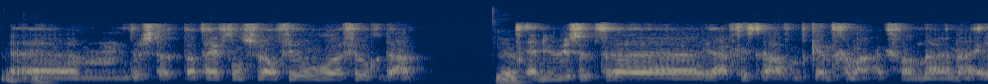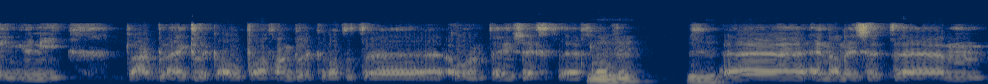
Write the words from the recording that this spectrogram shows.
Okay. Um, dus dat, dat heeft ons wel veel, veel gedaan. Ja. En nu is het ja, gisteravond bekendgemaakt van nou, 1 juni klaarblijkelijk open, afhankelijk wat het uh, OMT zegt, uh, geloof ik. Mm -hmm. uh, en dan is het um,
